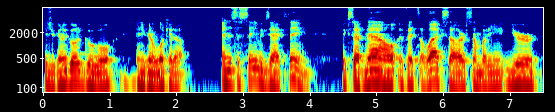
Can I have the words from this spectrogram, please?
is you're going to go to Google mm-hmm. and you're going to look it up. And it's the same exact thing, except now if it's Alexa or somebody, you're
